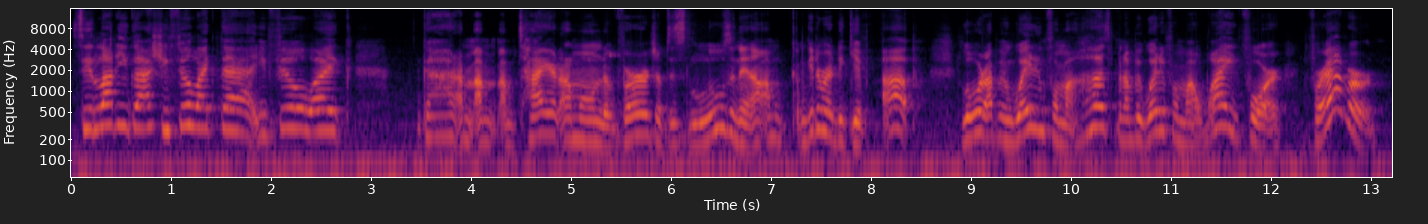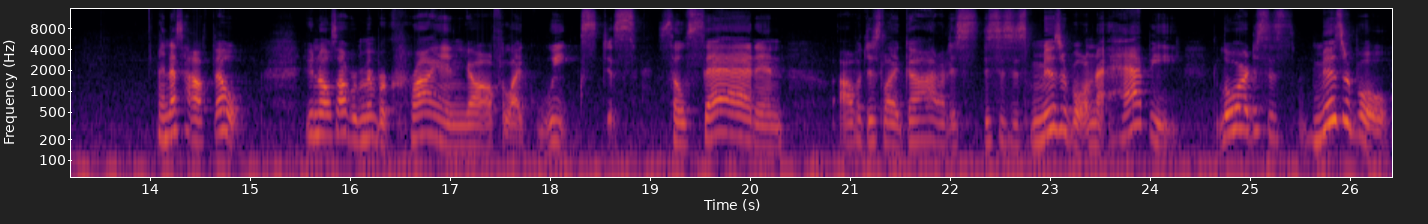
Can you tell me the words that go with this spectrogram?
See, a lot of you guys, you feel like that. You feel like, God, I'm, I'm, I'm tired. I'm on the verge of just losing it. I'm, I'm getting ready to give up. Lord, I've been waiting for my husband. I've been waiting for my wife for forever. And that's how I felt. You know, so I remember crying, y'all, for like weeks, just so sad. And I was just like, God, I just, this is just miserable. I'm not happy. Lord, this is miserable.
